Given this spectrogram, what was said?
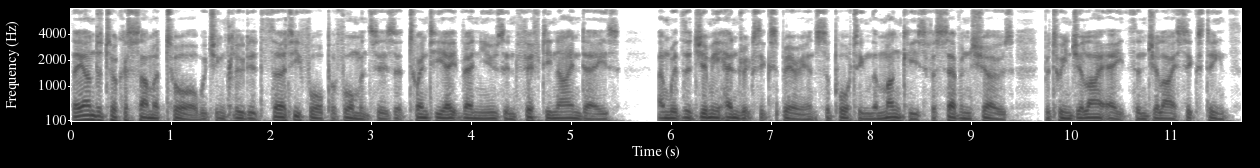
they undertook a summer tour which included 34 performances at 28 venues in 59 days, and with the Jimi Hendrix Experience supporting the Monkees for seven shows between July 8th and July 16th.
